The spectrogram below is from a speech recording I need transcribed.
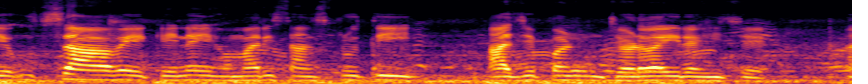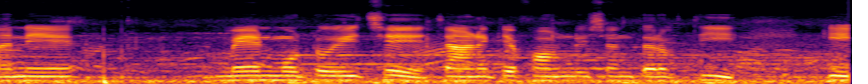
એ ઉત્સાહ આવે કે નહીં, અમારી સંસ્કૃતિ આજે પણ જળવાઈ રહી છે. અને મેન મોટો એ છે ચાણક્ય ફાઉન્ડેશન તરફથી કે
